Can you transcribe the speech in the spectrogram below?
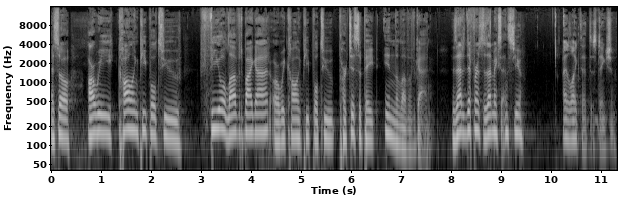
And so, are we calling people to feel loved by God, or are we calling people to participate in the love of God? Is that a difference? Does that make sense to you? I like that distinction.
